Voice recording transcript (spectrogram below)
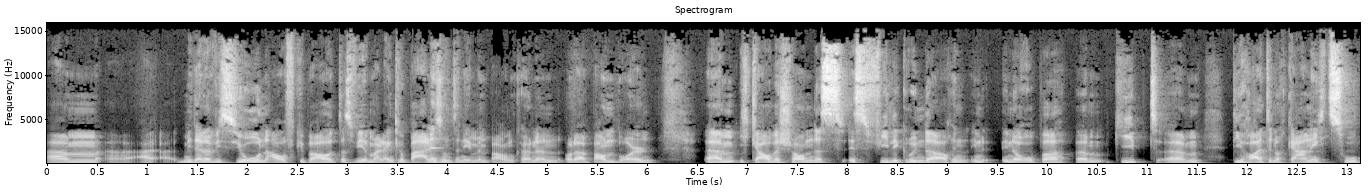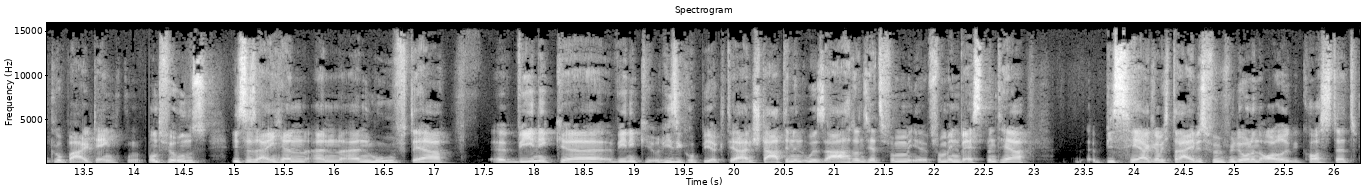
ähm, äh, mit einer Vision aufgebaut, dass wir mal ein globales Unternehmen bauen können oder bauen wollen. Ähm, ich glaube schon, dass es viele Gründer auch in, in, in Europa ähm, gibt, ähm, die heute noch gar nicht so global denken. Und für uns ist es eigentlich ein, ein, ein Move, der äh, wenig, äh, wenig Risiko birgt. Ja, ein Staat in den USA hat uns jetzt vom, vom Investment her bisher, glaube ich, drei bis fünf Millionen Euro gekostet.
